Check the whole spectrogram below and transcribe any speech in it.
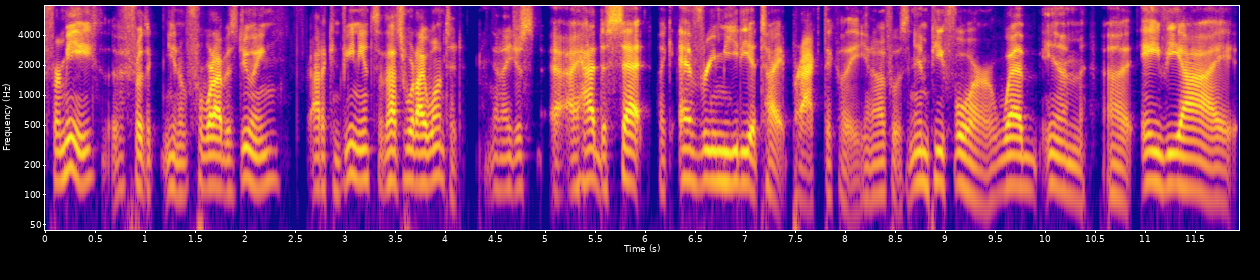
for me uh, for the you know for what i was doing out of convenience, that's what I wanted. And I just, I had to set like every media type practically, you know, if it was an MP4, WebM, uh, AVI,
